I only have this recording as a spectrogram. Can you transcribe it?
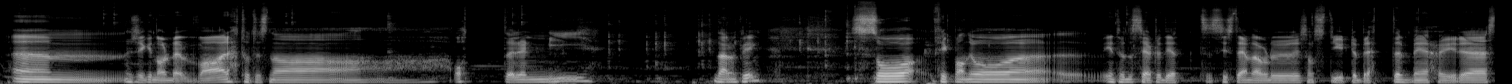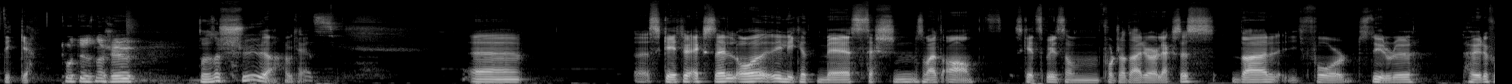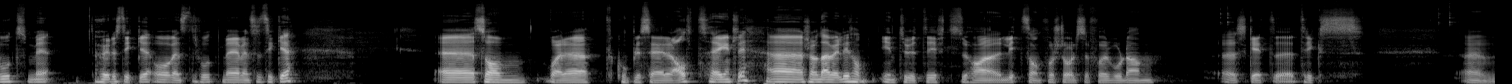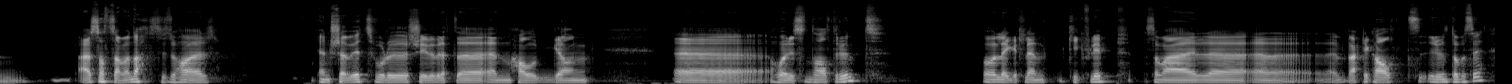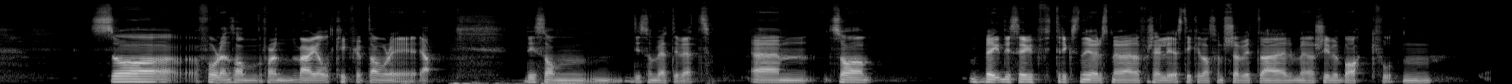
um, Husker ikke når det var. 2008 eller 2009, der omkring. Så fikk man jo Introduserte introdusert i et system der hvor du liksom styrte brettet med høyre stikke. 2007. 2007, ja. Ok. Yes. Uh, Skater XL, og i likhet med Session, som er et annet skatespill som fortsatt er Early Access, der får, styrer du høyre fot med høyre stikke og venstre fot med venstre stikke. Eh, som bare kompliserer alt, egentlig. Eh, selv om det er veldig sånn intuitivt. Du har litt sånn forståelse for hvordan eh, skatetriks eh, er satt sammen, da. Så hvis du har en shove-it hvor du skyver brettet en halv gang eh, horisontalt rundt, og legger til en kickflip som er eh, eh, vertikalt rundt, holdt si, så får du en sånn får en varial kickflip, da, hvor de Ja. De som, de som vet, de vet. Um, så begge disse triksene gjøres med forskjellige stikker, da, som shove-it er med å skyve bak foten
